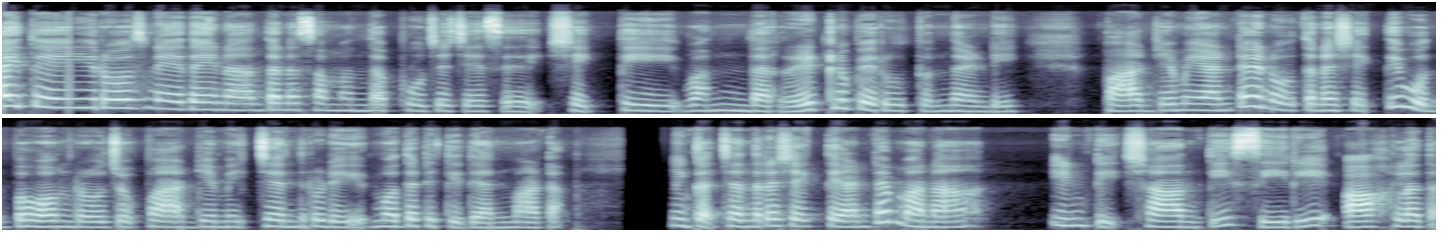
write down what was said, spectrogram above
అయితే ఈ రోజున ఏదైనా ధన సంబంధ పూజ చేసే శక్తి వంద రెట్లు పెరుగుతుందండి. పాడ్యమి అంటే నూతన శక్తి ఉద్భవం రోజు పాడ్యమి చంద్రుడి మొదటి తిథి అనమాట ఇంకా చంద్రశక్తి అంటే మన ఇంటి శాంతి సిరి ఆహ్లాద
